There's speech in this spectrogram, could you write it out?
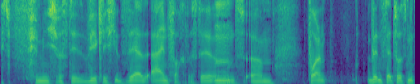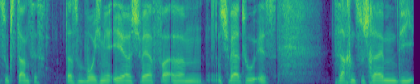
ist für mich, weißt du, wirklich sehr einfach, weißt du, Mhm. und ähm, vor allem, wenn es etwas mit Substanz ist. Das, wo ich mir eher schwer, ähm, schwer tue, ist Sachen zu schreiben, die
